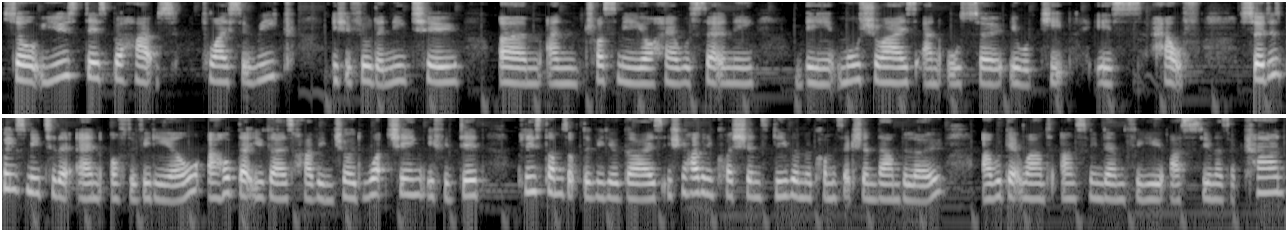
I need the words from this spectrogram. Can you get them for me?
So use this perhaps twice a week if you feel the need to um, and trust me your hair will certainly be moisturized and also it will keep its health. So this brings me to the end of the video. I hope that you guys have enjoyed watching. If you did please thumbs up the video guys. If you have any questions leave them in the comment section down below. I will get around to answering them for you as soon as i can.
